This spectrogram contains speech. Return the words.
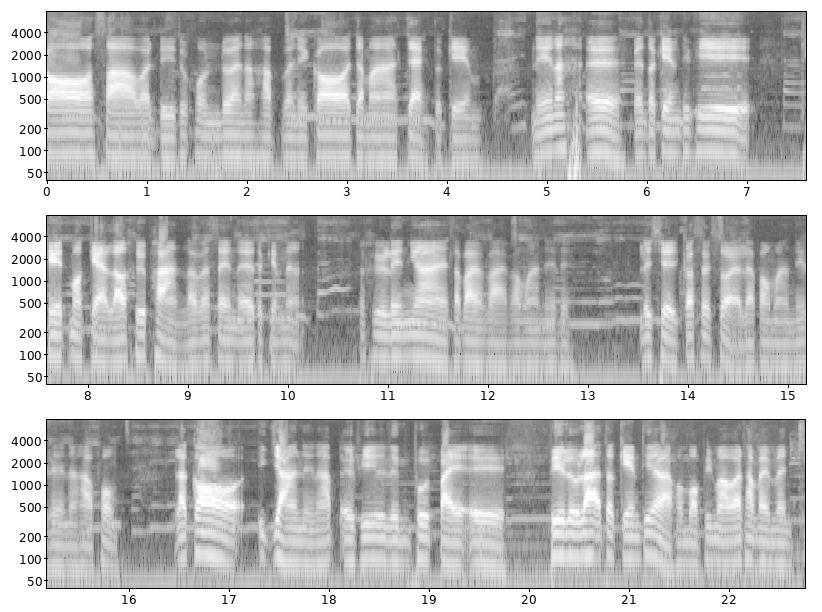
ก็สวัสดีทุกคนด้วยนะครับ วันนี้ก็จะมาแจกตัวเกม นี้นะ เออ เป็นตัวเกมที่พี่เทสมอร์แกนแล้วคือผ่านร้อยเปอร์เซ็นต์เออตัวเกมเนี่ยก็คือเล่นง่ายสบายๆประมาณนี้เลยเลเชดก็สวยๆอะไรประมาณนี้เลยนะครับผม แล้วก็อีกอย่างหนึ่งนะครับ เออพี่ลืมพูดไปเออพี่รู้ละตัวเกมที่หลายคนบอกพี่มาว่าทำไมมันแค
